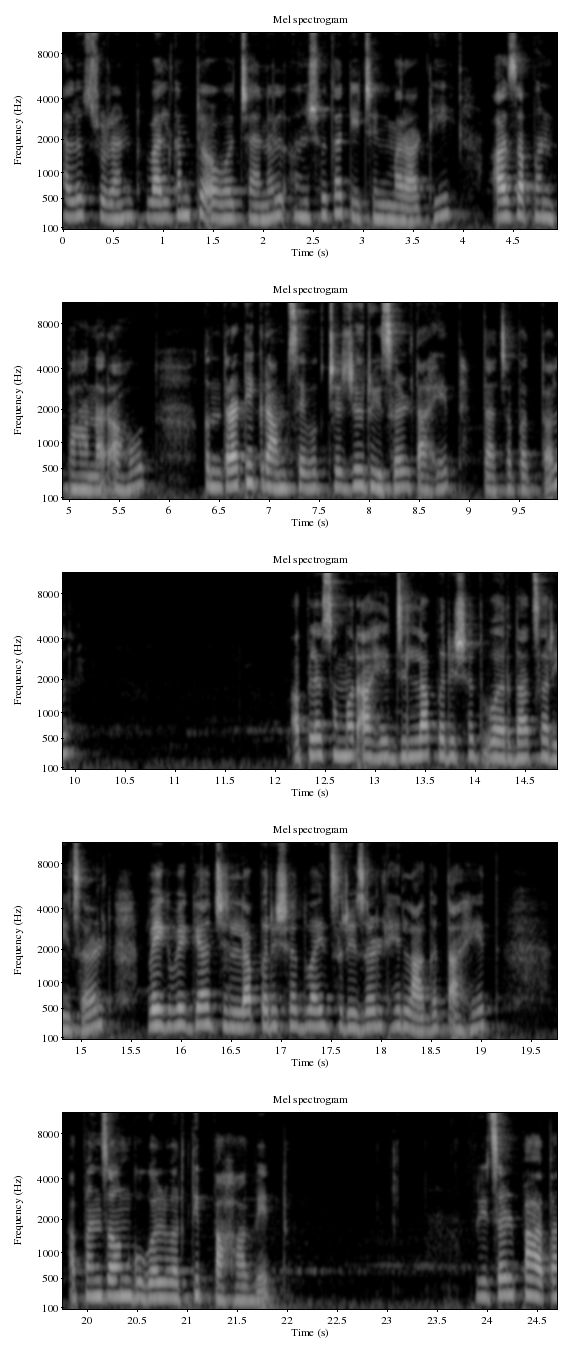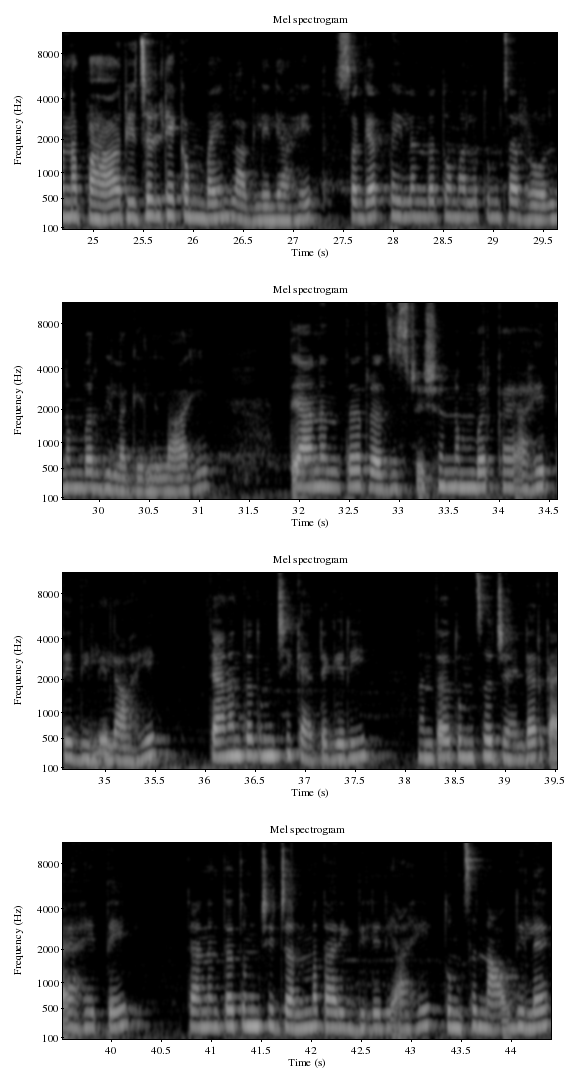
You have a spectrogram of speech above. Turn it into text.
Hello student welcome to our channel Anshuta teaching Marathi आज आपण पाहणार आहोत कंत्राटी ग्रामसेवकचे जे रिझल्ट आहेत त्याच्याबद्दल. आपल्यासमोर आहे जिल्हा परिषद वर्धाचा रिझल्ट वेगवेगळ्या जिल्हा परिषद वाईज रिझल्ट हे लागत आहेत. आपण जाऊन गुगलवरती पाहावेत. रिझल्ट पाहताना पहा. रिझल्ट हे कंबाईन लागलेले आहेत. सगळ्यात पहिल्यांदा तुम्हाला तुमचा रोल नंबर दिला गेलेला आहे. त्यानंतर रजिस्ट्रेशन नंबर काय आहे ते दिलेलं आहे. त्यानंतर तुमची कॅटेगरी नंतर तुमचं जेंडर काय आहे ते त्यानंतर तुमची जन्मतारीख दिलेली आहे तुमचं नाव दिलं आहे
